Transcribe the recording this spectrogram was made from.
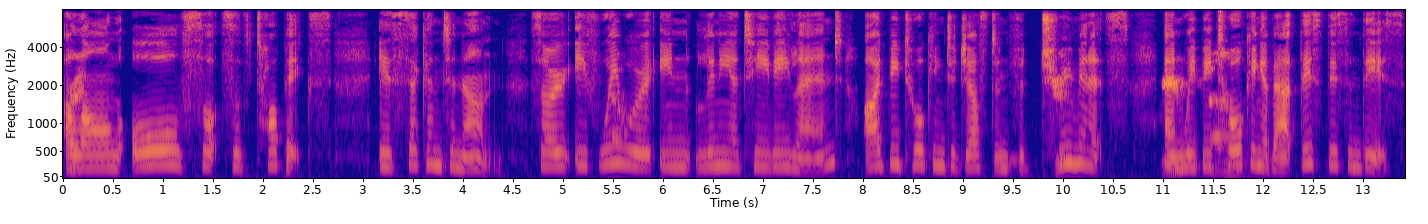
along all sorts of topics is second to none. So if we were in linear TV land, I'd be talking to Justin for two minutes and we'd be talking about this, this, and this.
